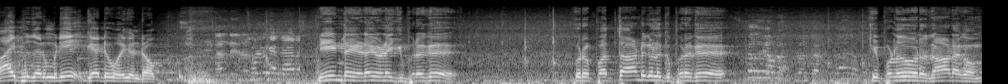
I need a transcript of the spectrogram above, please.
வாய்ப்பு தரும்படி கேட்டுக்கொள்கின்றோம். நீண்ட இடைவெளிக்கு பிறகு ஒரு பத்தாண்டுகளுக்கு பிறகு இப்பொழுது ஒரு நாடகம்.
